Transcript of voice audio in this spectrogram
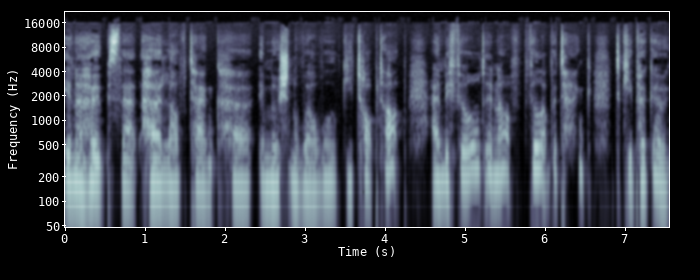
in the hopes that her love tank her emotional well will be topped up and be filled enough fill up the tank to keep her going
